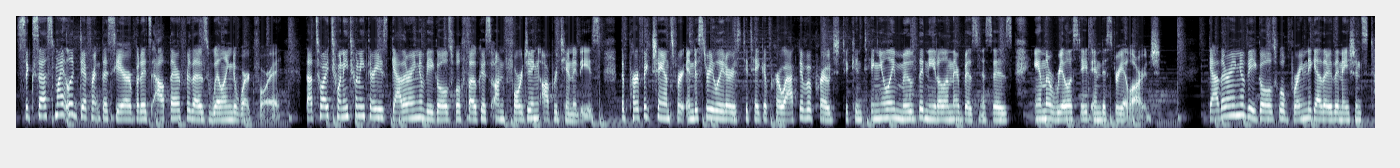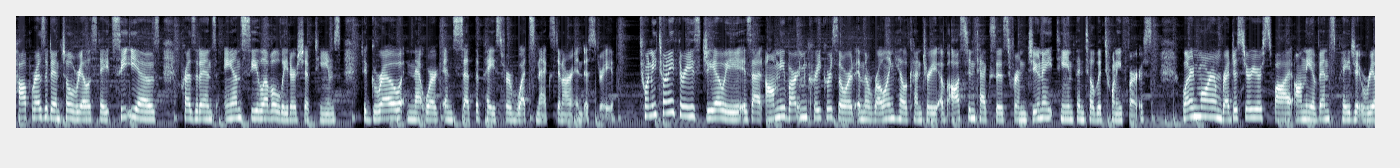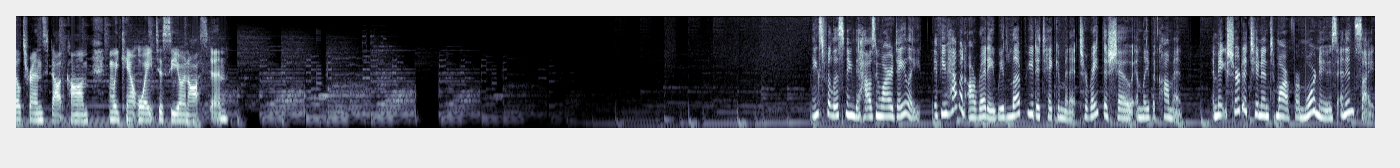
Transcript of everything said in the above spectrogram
Success might look different this year, but it's out there for those willing to work for it. That's why 2023's Gathering of Eagles will focus on forging opportunities, the perfect chance for industry leaders to take a proactive approach to continually move the needle in their businesses and the real estate industry at large. Gathering of Eagles will bring together the nation's top residential real estate CEOs, presidents, and C level leadership teams to grow, network, and set the pace for what's next in our industry. 2023's GOE is at Omni Barton Creek Resort in the rolling hill country of Austin, Texas from June 18th until the 21st. Learn more and register your spot on the events page at realtrends.com, and we can't wait to see you in Austin. Thanks for listening to Housing Wire Daily. If you haven't already, we'd love for you to take a minute to rate the show and leave a comment. And make sure to tune in tomorrow for more news and insight.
